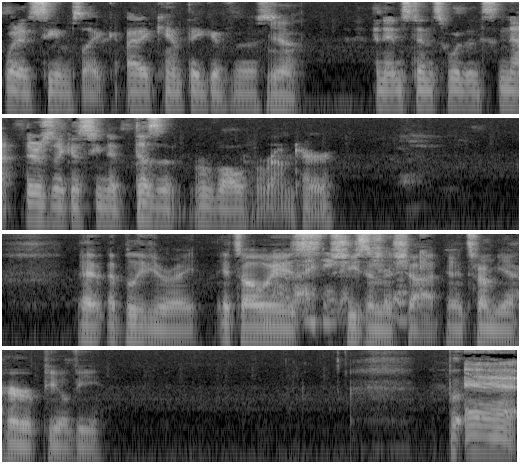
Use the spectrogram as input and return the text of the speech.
what it seems like. I can't think of this yeah, an instance where it's not. There's like a scene that doesn't revolve around her. I, I believe you're right. It's always think she's in the shot, and it's from yeah her POV. And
